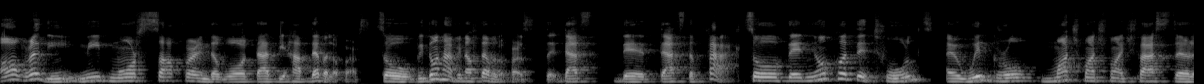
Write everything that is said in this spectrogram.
already need more software in the world that we have developers. So we don't have enough developers. That's the that's the fact. So the no code the tools uh, will grow much much much faster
